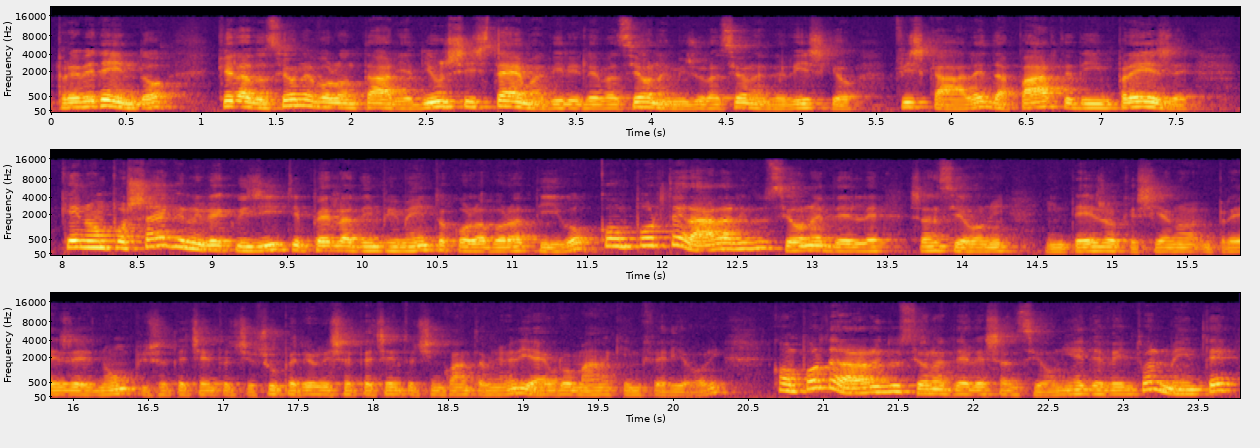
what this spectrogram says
prevedendo che l'adozione volontaria di un sistema di rilevazione e misurazione del rischio fiscale da parte di imprese che non posseggono i requisiti per l'adempimento collaborativo comporterà la riduzione delle sanzioni, inteso che siano imprese non più 700, superiori ai 750 milioni di euro ma anche inferiori, comporterà la riduzione delle sanzioni ed eventualmente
